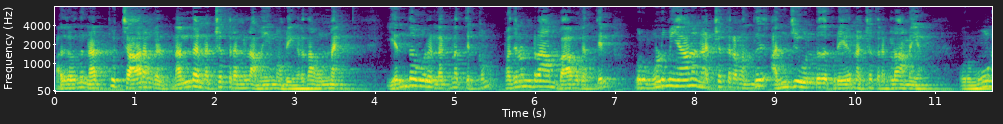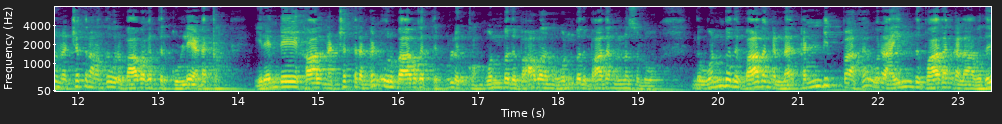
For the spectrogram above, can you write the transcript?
அதில் வந்து நட்பு சாரங்கள் நல்ல நட்சத்திரங்கள் அமையும் அப்படிங்கிறது தான் உண்மை. எந்த ஒரு லக்னத்திற்கும் பதினொன்றாம் பாவகத்தில் ஒரு முழுமையான நட்சத்திரம் வந்து அஞ்சு ஒன்பது கூடிய நட்சத்திரங்களாக அமையும். ஒரு மூணு நட்சத்திரம் வந்து ஒரு பாவகத்திற்குள்ளே அடக்கம். இரண்டே கால் நட்சத்திரங்கள் ஒரு பாவகத்திற்குள் இருக்கும். ஒன்பது பாவகம் ஒன்பது பாதங்கள்னு சொல்லுவோம். இந்த ஒன்பது பாதங்களில் கண்டிப்பாக ஒரு ஐந்து பாதங்களாவது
